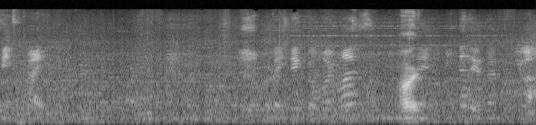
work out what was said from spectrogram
精一杯。歌いたいと思いますはい。ねみんなで歌うときは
